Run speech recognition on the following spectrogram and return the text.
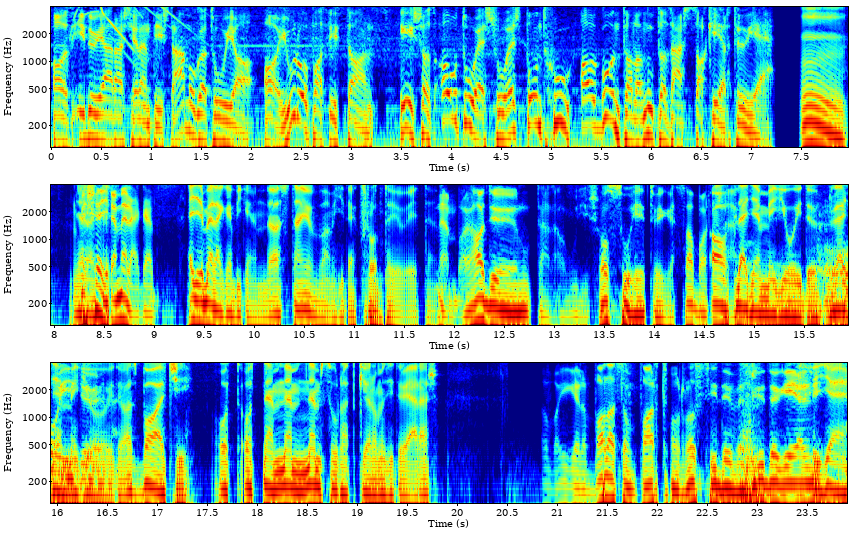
Az időjárás jelentés támogatója a Europe Assistance és az AutoSOS.hu a gondtalan utazás szakértője. Mm, És egyre melegebb. Egyre melegebb, igen, de aztán jön valami hideg front a jövő héten. Nem baj, hadd jöjjön utána, úgyis hosszú hétvége, szabadság. Ott legyen még jó idő, legyen még idő jó lesz. idő. Az Balcsi. Ott, ott nem, nem, nem szúrhat ki az időjárás. Abba, igen, a Balatonparton rossz időben üldögélni. Figyelj,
